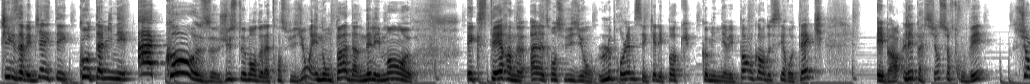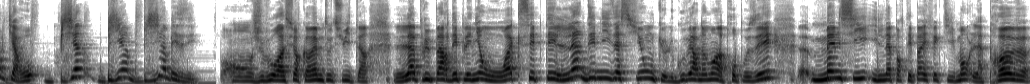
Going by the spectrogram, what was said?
qu'ils avaient bien été contaminés à cause justement de la transfusion et non pas d'un élément euh, externe à la transfusion. Le problème c'est qu'à l'époque, comme il n'y avait pas encore de sérotech, eh ben les patients se retrouvaient sur le carreau bien bien bien baisés. Bon, je vous rassure quand même tout de suite, hein, la plupart des plaignants ont accepté l'indemnisation que le gouvernement a proposée, euh, même s'ils n'apportaient pas effectivement la preuve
